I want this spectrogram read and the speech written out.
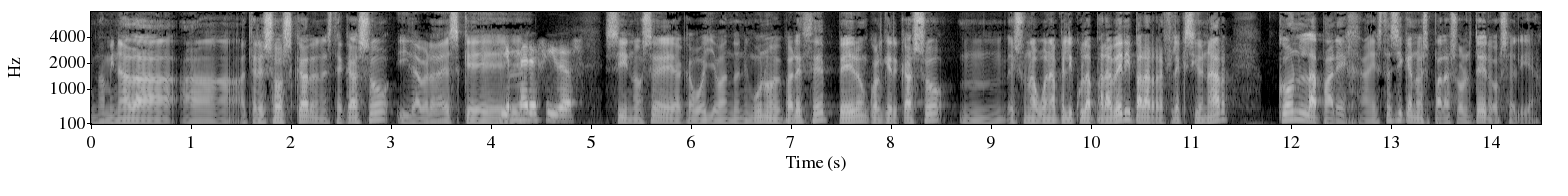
nominada a, a, tres Oscar en este caso y la verdad es que... Bien merecidos. Sí, no se acabó llevando ninguno, me parece, pero en cualquier caso mm, es una buena película para ver y para reflexionar con la pareja. Esta sí que no es para solteros, Elia.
